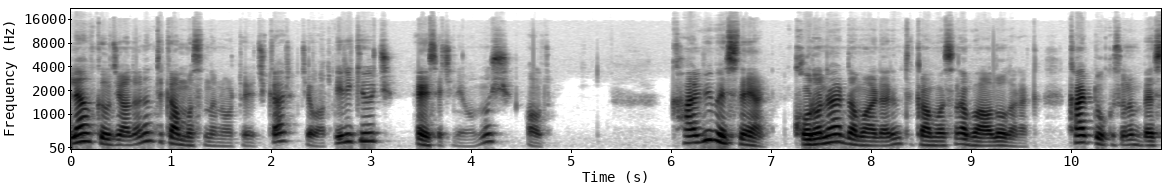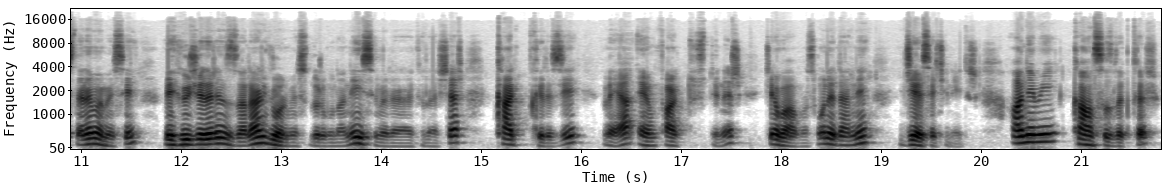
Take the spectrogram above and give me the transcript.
lenf kılcallarının tıkanmasından ortaya çıkar. Cevap 1, 2, 3 E seçeneği olmuş oldu. Kalbi besleyen koroner damarların tıkanmasına bağlı olarak Kalp dokusunun beslenememesi ve hücrelerin zarar görmesi durumuna ne isim verilir arkadaşlar? Kalp krizi veya enfarktüs denir. Cevabımız bu nedenle C seçeneğidir. Anemi kansızlıktır.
